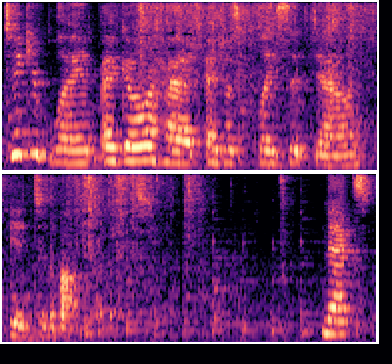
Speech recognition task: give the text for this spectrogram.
take your blade and go ahead and just place it down into the bottom of it. Next,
